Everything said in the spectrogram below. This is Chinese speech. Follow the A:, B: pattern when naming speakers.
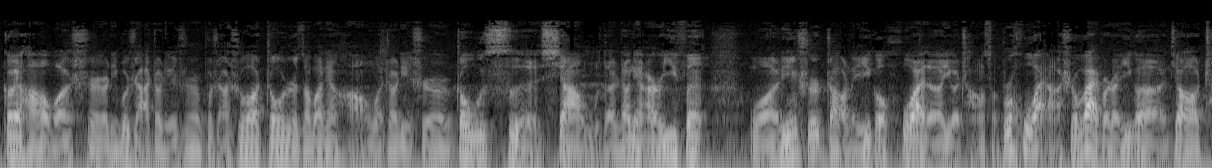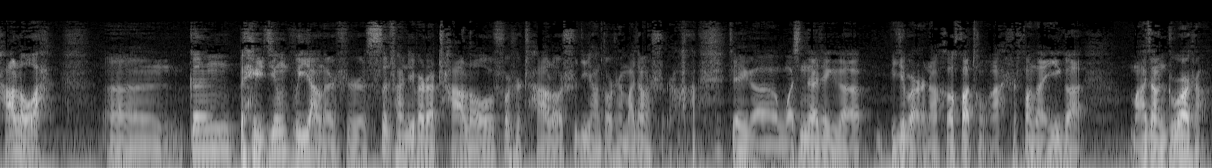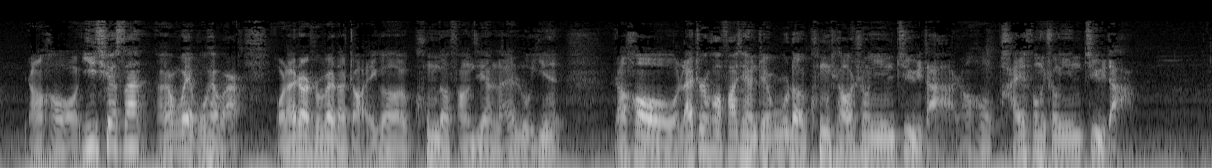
A: 各位好，我是李不傻，这里是不傻说。周日早八点好，我这里是周四下午的两点二十一分。我临时找了一个户外的一个场所，不是户外啊，是外边的一个叫茶楼啊。嗯，跟北京不一样的是，四川这边的茶楼说是茶楼，实际上都是麻将室啊。这个我现在这个笔记本呢和话筒啊是放在一个麻将桌上。然后一缺三，反正我也不会玩。我来这儿是为了找一个空的房间来录音。然后来之后发现这屋的空调声音巨大，然后排风声音巨大，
